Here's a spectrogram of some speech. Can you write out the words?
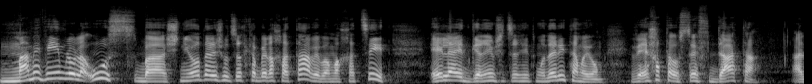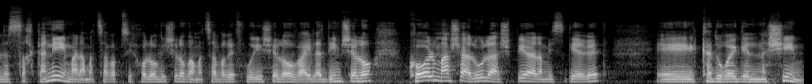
מה מביאים לו לעוס בשניות האלה שהוא צריך לקבל החלטה ובמחצית? אלה האתגרים שצריך להתמודד איתם היום. ואיך אתה אוסף דאטה על השחקנים, על המצב הפסיכולוגי שלו והמצב הרפואי שלו והילדים שלו, כל מה שעלול להשפיע על המסגרת. אה, כדורגל נשים,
